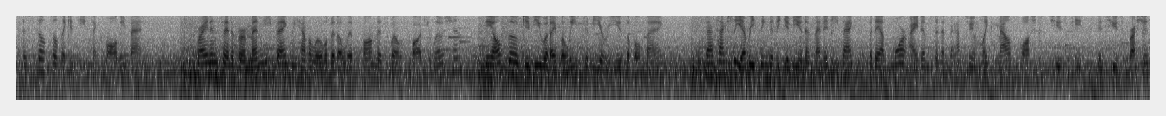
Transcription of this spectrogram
but it still feels like a decent quality bag. Right inside of our amenity bag we have a little bit of lip balm as well as body lotion. They also give you what I believe to be a reusable bag. That's actually everything that they give you in an amenity bag, but they have more items in the bathroom like mouthwash, toothpaste, and toothbrushes,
